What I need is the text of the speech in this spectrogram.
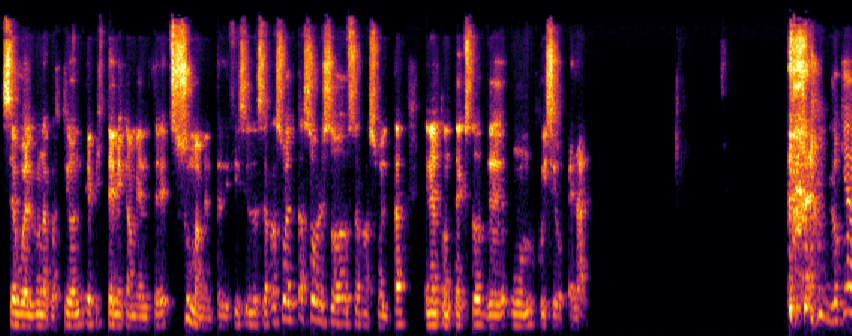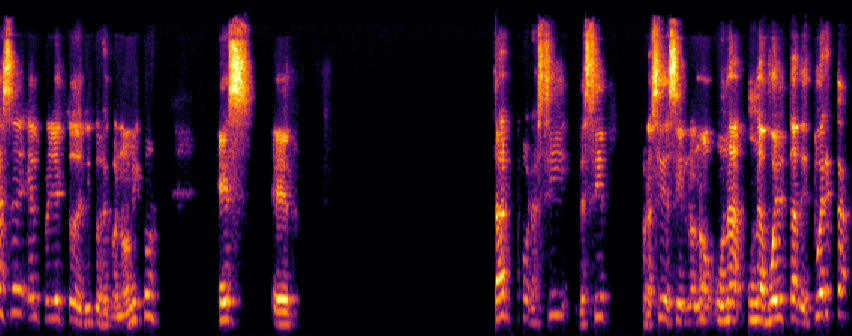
se vuelve una cuestión epistémicamente sumamente difícil de ser resuelta, sobre todo ser resuelta en el contexto de un juicio penal. lo que hace el proyecto de delitos económicos es eh, dar, por así, decir, por así decirlo, ¿no? una, una vuelta de tuerca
